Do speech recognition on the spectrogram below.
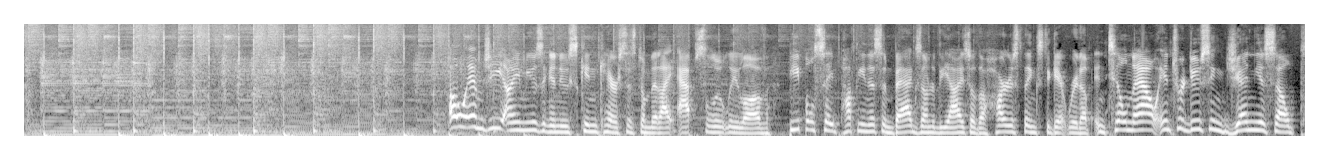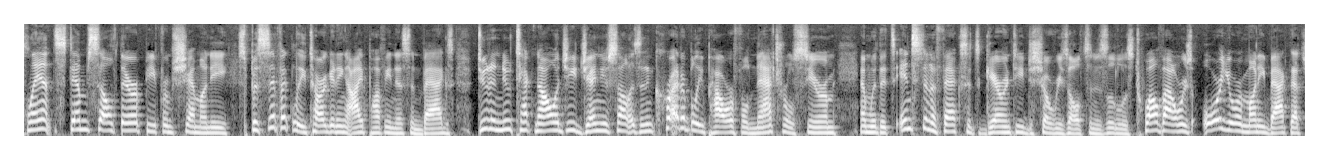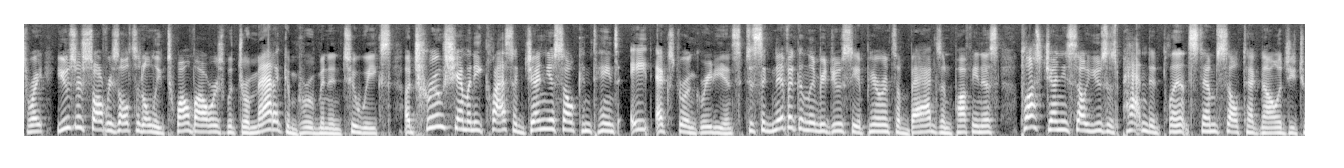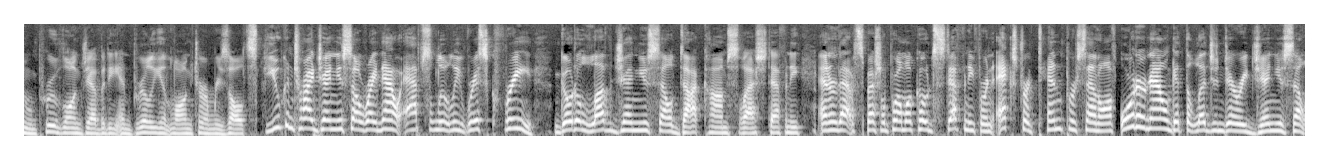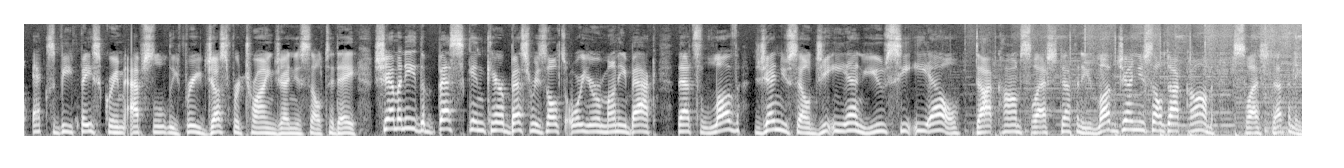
OMG, I am using a new skincare system that I absolutely love. People say puffiness and bags under the eyes are the hardest things to get rid of. Until now, introducing Genucell plant stem cell therapy from Chamonix, specifically targeting eye puffiness and bags. Due to new technology, Genucell is an incredibly powerful natural serum, and with its instant effects, it's guaranteed to show results in as little as 12 hours or your money back. That's right. Users saw results in only 12 hours with dramatic improvement in two weeks. A true Chamonix classic, Genucell contains eight extra ingredients to significantly reduce the appearance of bags and puffiness. Plus, Genucell uses patented plant stem cell technology to improve longevity and brilliant long-term results. You can try Genucell right now, absolutely risk-free. Go to lovegenucell.com slash Stephanie. Enter that special promo code Stephanie for an extra 10% off. Order now and get the legendary Genucell XV face cream absolutely free just for trying Genucell today. Chamonix, the best skincare, best results, or your money back. That's lovegenucell, G-E-N-U-C-E-L dot com slash Stephanie. Lovegenucell.com slash Stephanie.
